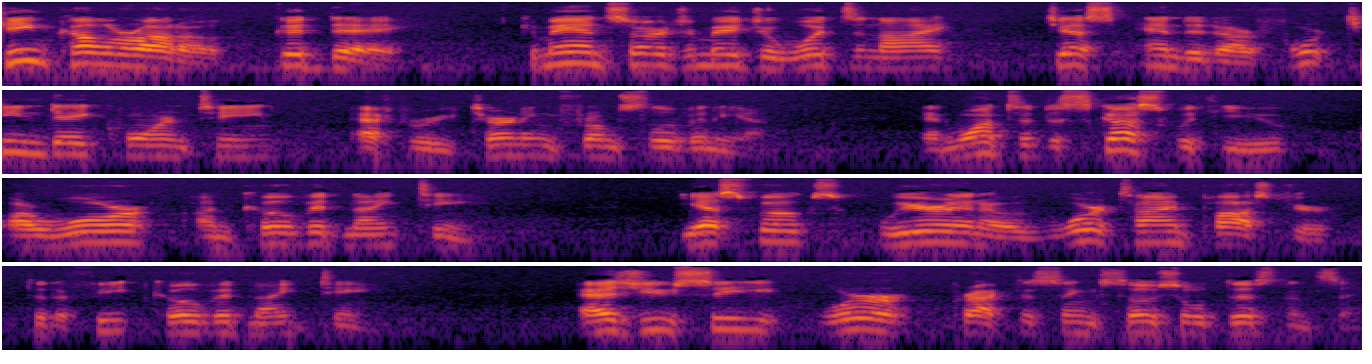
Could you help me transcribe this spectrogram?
Team Colorado, good day. Command Sergeant Major Woods and I just ended our 14 day quarantine after returning from Slovenia and want to discuss with you our war on COVID 19. Yes, folks, we're in a wartime posture to defeat COVID 19. As you see, we're practicing social distancing.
